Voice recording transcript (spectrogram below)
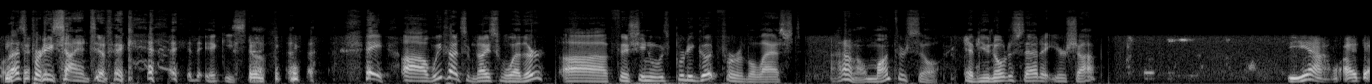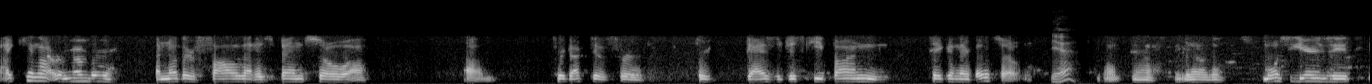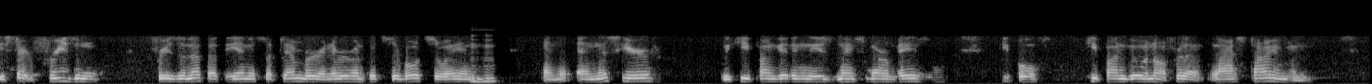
Well, that's pretty scientific. the icky stuff. hey, uh, we've had some nice weather. Uh, fishing was pretty good for the last, I don't know, month or so. Have you noticed that at your shop? Yeah, I, I cannot remember another fall that has been so uh, um, productive for for guys to just keep on taking their boats out. Yeah. But, uh, you know, the most years you you start freezing freezing up at the end of September, and everyone puts their boats away, and Mm-hmm. and and this year we keep on getting these nice warm days, and people keep on going out for that last time, and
